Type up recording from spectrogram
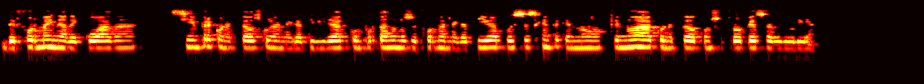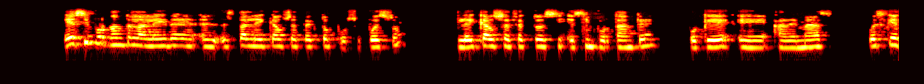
de forma inadecuada, siempre conectados con la negatividad, comportándonos de forma negativa, pues es gente que no, que no ha conectado con su propia sabiduría. Es importante la ley de, esta ley causa-efecto, por supuesto. Ley causa-efecto es, es, importante porque eh, además, pues, ¿qué,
